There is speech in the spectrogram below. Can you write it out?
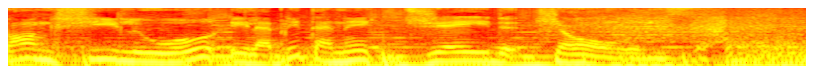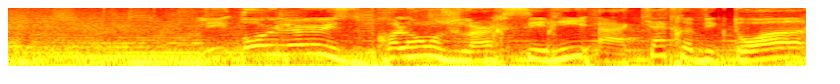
Zhang Shi Luo et la britannique Jade Jones. Oilers prolongent leur série à 4 victoires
